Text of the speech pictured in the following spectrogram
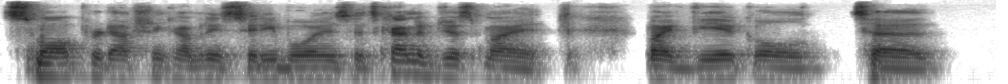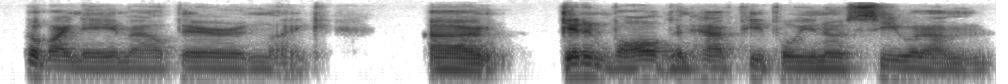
small production company, City Boys. It's kind of just my my vehicle to put my name out there and like uh, get involved and have people, you know, see what I'm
